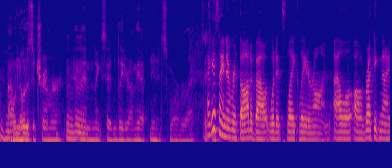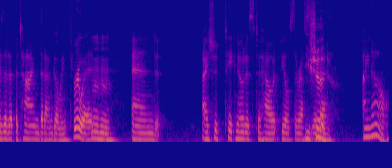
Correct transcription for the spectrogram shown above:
Mm-hmm. I'll notice a tremor, and then like I said later on in the afternoon, it's more relaxed. I guess I never thought about what it's like later on. I'll I'll recognize it at the time that I'm going through it, Mm-hmm. and I should take notice to how it feels the rest You of the should. day. I know.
